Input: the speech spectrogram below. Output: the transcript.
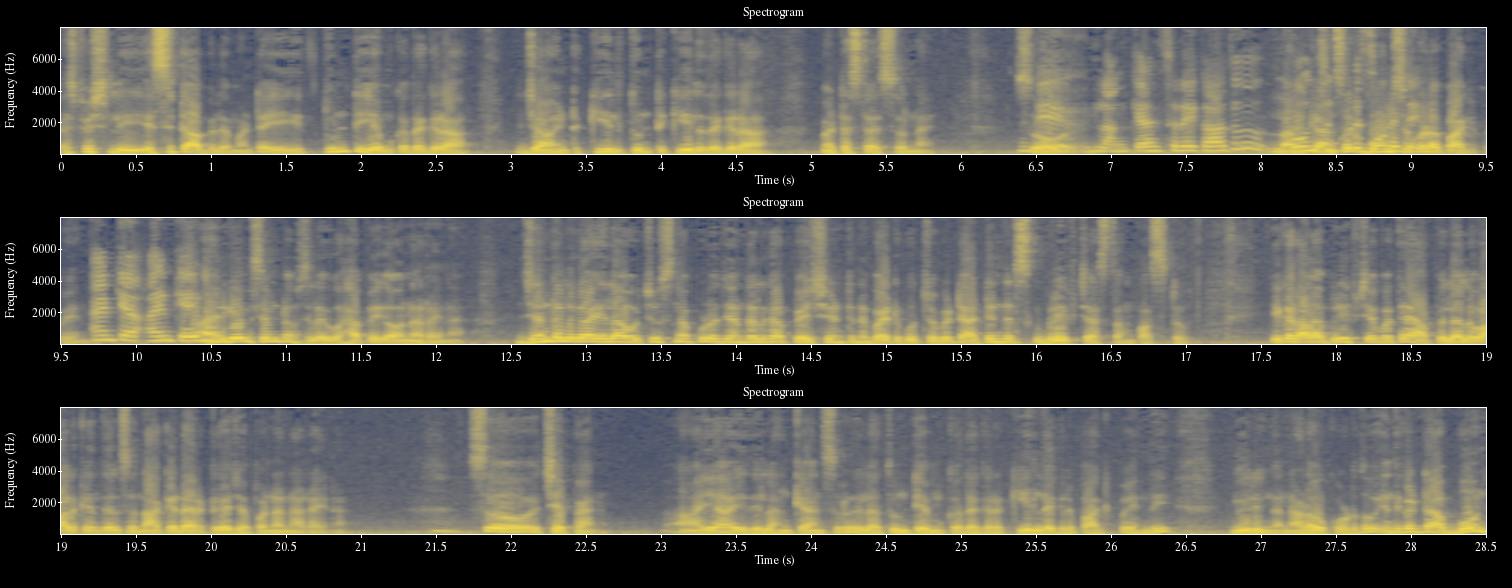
ఎస్పెషలీ ఎసిటాబిలం అంటే ఈ తుంటి ఎముక దగ్గర జాయింట్ కీలు తుంటి కీలు దగ్గర మెటస్టైస్ ఉన్నాయి. సో లంగ్ క్యాన్సరే కాదు లంగ్ క్యాన్సర్ కూడా బోన్స్ కూడా. పాకిపోయింది. ఆయనకి ఏం సిమ్టమ్స్ లేవు. హ్యాపీగా ఉన్నారు ఆయన. జనరల్గా ఇలా చూసినప్పుడు జనరల్గా పేషెంట్ని బయట కూర్చోబెట్టి అటెండర్స్కి బ్రీఫ్ చేస్తాం ఫస్ట్ ఇక్కడ అలా బ్రీఫ్ చేయకపోతే ఆ పిల్లలు వాళ్ళకేం తెలుసు? నాకే డైరెక్ట్గా చెప్పండి అన్నారు ఆయన. సో చెప్పాను. అయ్యా ఇది లంగ్ క్యాన్సర్ ఇలా తుంటి ఎముక దగ్గర కీల్ దగ్గర పాకిపోయింది. మీరు ఇంకా నడవకూడదు. ఎందుకంటే ఆ బోన్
